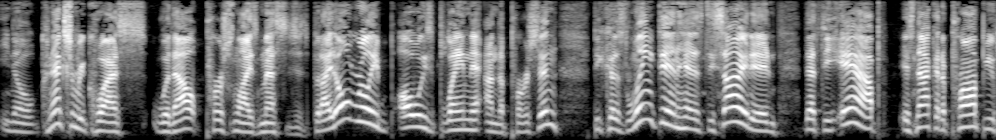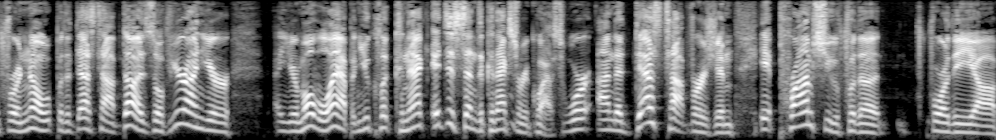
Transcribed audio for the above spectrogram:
you know, connection requests without personalized messages, but I don't really always blame that on the person because LinkedIn has decided that the app is not going to prompt you for a note, but the desktop does. So if you're on your your mobile app and you click connect, it just sends a connection request. Where on the desktop version, it prompts you for the for the uh,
